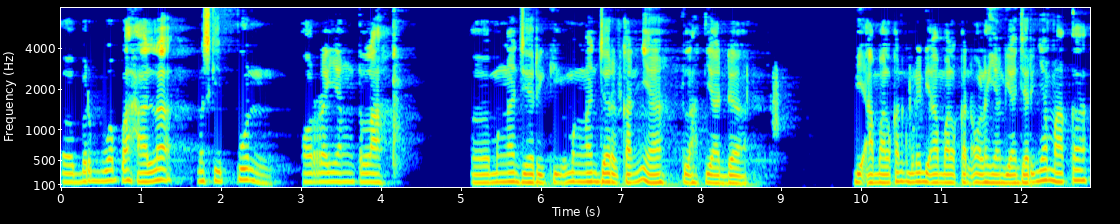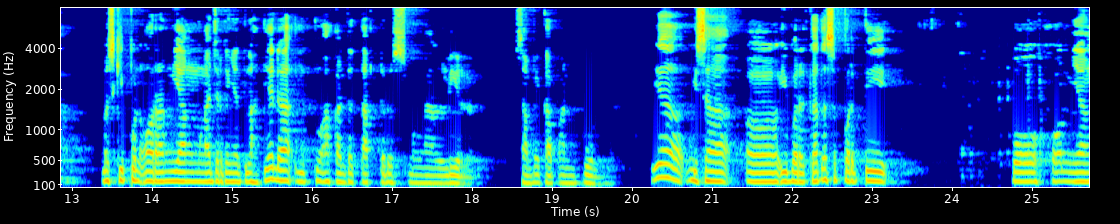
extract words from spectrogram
uh, berbuah pahala meskipun orang yang telah uh, mengajari mengajarkannya telah tiada diamalkan kemudian diamalkan oleh yang diajarinya maka meskipun orang yang mengajarkannya telah tiada itu akan tetap terus mengalir sampai kapan pun. Ya bisa uh, ibarat kata seperti pohon yang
